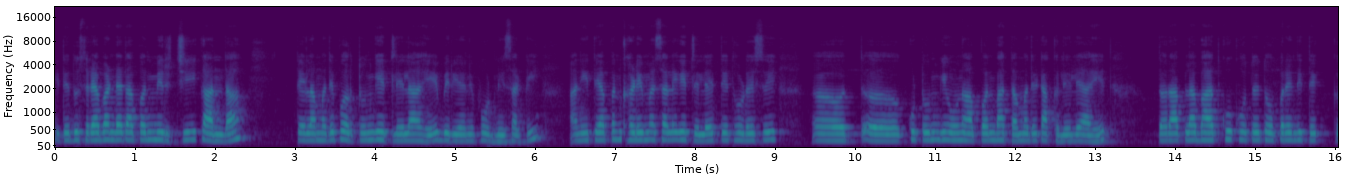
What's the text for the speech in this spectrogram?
इथे दुसऱ्या भांड्यात आपण मिरची कांदा तेलामध्ये परतून घेतलेला आहे बिर्याणी फोडणीसाठी. आणि ते आपण खडे मसाले घेतलेले आहेत ते थोडेसे कुटून घेऊन आपण भातामध्ये टाकलेले आहेत. तर आपला भात कुक होतो आहे तोपर्यंत इथे क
